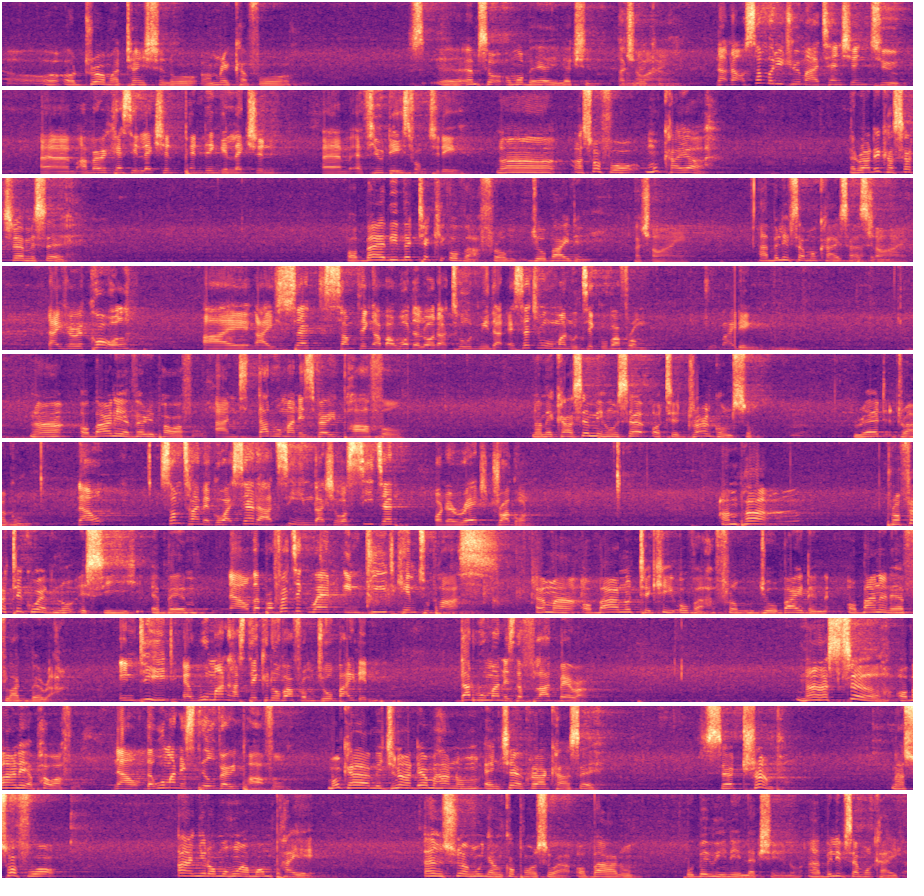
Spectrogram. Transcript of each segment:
ɔdraw my attention wɔ America for uh, ɛm sɛ election. That's America. right. Now, now, somebody drew my attention to um, America's election, pending election, um, a few days from today. Na asɔfo mo kae a Awurade kasa kyerɛ me sɛ ɔbaa bi bɛ take over from Joe Biden. I believe sɛ mo kae saa That's Now, if you recall, I, I said something about what the Lord had told me that a certain woman would take over from Joe Biden, Na ɔbaa no very powerful. and that woman is very powerful. Meka sɛ mehu sɛ ɔte dragon so. Red dragon. Now, some time ago, I said I had seen that she was seated on a red dragon. ampa prophetic word no esi ɛbɛm Now, the prophetic word indeed came to pass. ɛma ɔbaa no take over from joe biden ɔbaa no na flag bearer Indeed, a woman has taken over from Joe Biden. That woman is the flag bearer. na still ɔbaa no yɛ powerful Now, the woman is still very powerful. moka a megyina dɛm hanom koraa kaa sɛ sɛ trump n'asɔfoɔ anyerɛ ɔmo ho a ansu angu nyankopɔn so a ɔbaa no ɔbɛwi ne election no. I believe sɛ mokae.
